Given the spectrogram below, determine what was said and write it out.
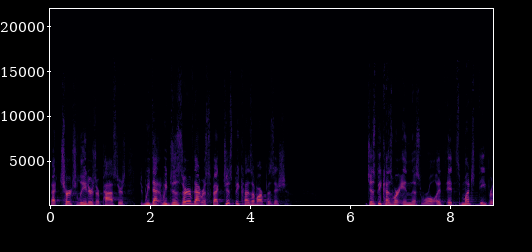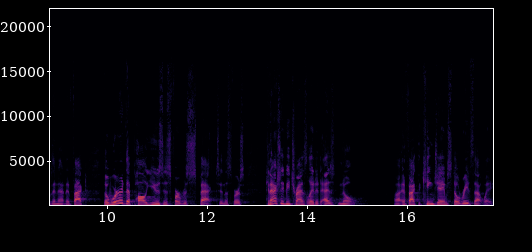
that church leaders or pastors, we, that we deserve that respect just because of our position, just because we're in this role. It, it's much deeper than that. In fact, the word that Paul uses for respect in this verse can actually be translated as know. Uh, in fact, the King James still reads that way.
